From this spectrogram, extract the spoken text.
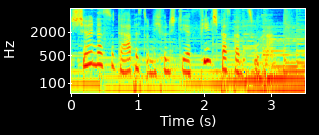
Schön, dass du da bist und ich wünsche dir viel Spaß beim Zuhören.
